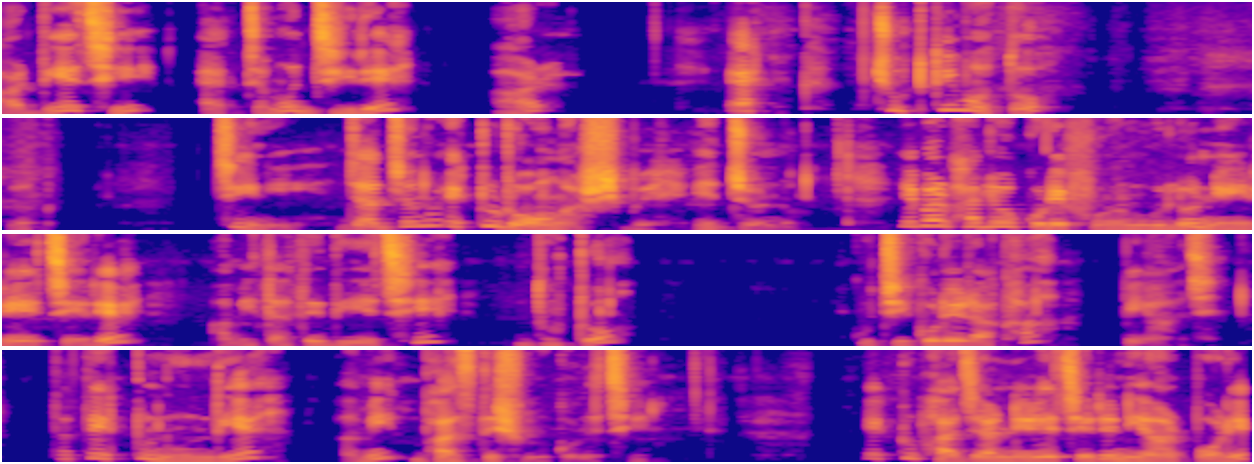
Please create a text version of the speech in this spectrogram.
আর দিয়েছি এক চামচ জিরে আর এক চুটকি মতো চিনি, যার জন্য একটু রং আসবে এর জন্য। এবার ভালো করে ফোড়নগুলো নেড়ে চেড়ে আমি তাতে দিয়েছি দুটো কুচি করে রাখা পেঁয়াজ। তাতে একটু নুন দিয়ে আমি ভাজতে শুরু করেছি। একটু ভাজা নেড়ে চেড়ে নেওয়ার পরে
